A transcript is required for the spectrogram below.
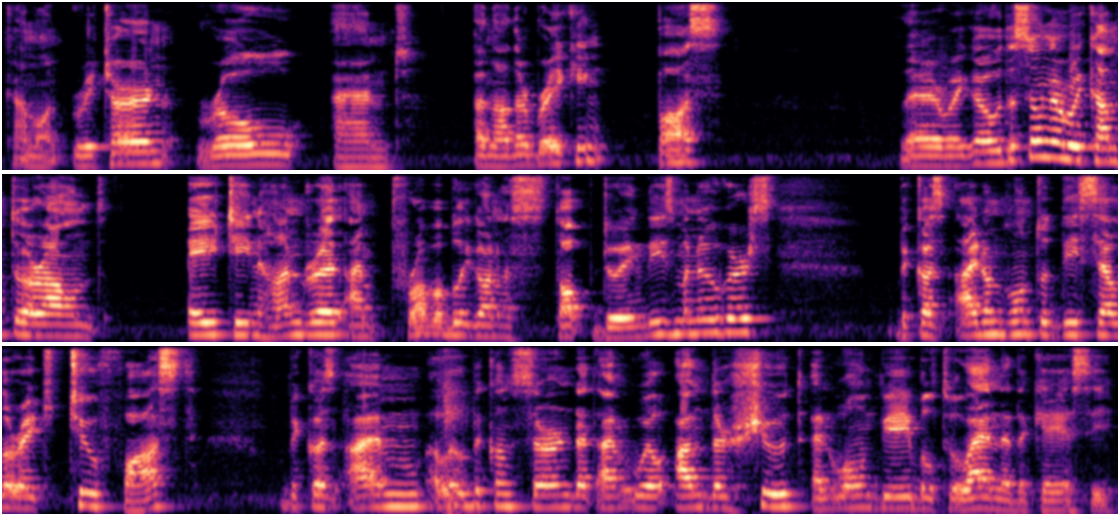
Come on, return, roll, and another braking. Pause. There we go. The sooner we come to around 1800, I'm probably gonna stop doing these maneuvers because I don't want to decelerate too fast because I'm a little bit concerned that I will undershoot and won't be able to land at the KSC.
